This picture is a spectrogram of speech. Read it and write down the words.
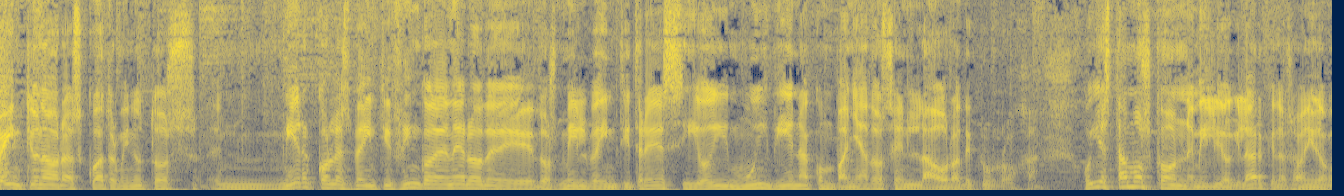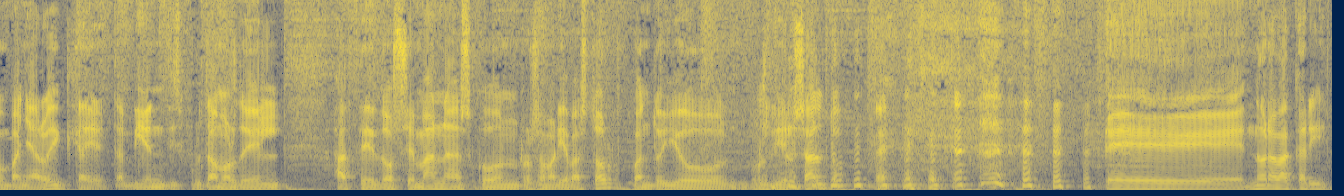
...21 horas 4 minutos, miércoles 25 de enero de 2023 y hoy muy bien acompañados en la hora de Cruz Roja. Hoy estamos con Emilio Aguilar, que nos ha venido a acompañar hoy, que también disfrutamos de él hace dos semanas con Rosa María Pastor, cuando yo os di el salto. ¿eh? Eh, Nora Bacari,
